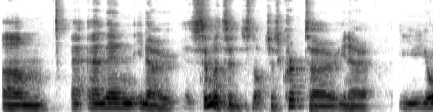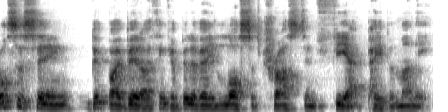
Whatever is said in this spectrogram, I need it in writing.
Um, and then, you know, similar to, it's not just crypto, you know, you're also seeing bit by bit, I think, a bit of a loss of trust in fiat paper money.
